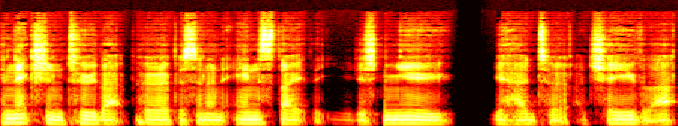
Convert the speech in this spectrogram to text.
connection to that purpose and an end state that you just knew you had to achieve that.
